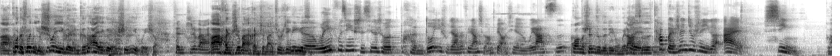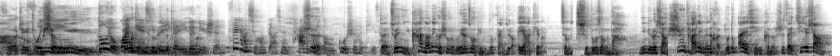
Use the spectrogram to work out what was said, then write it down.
啊，或者说你睡一个人跟爱一个人是一回事儿，很直白啊，很直白，很直白，就是这个意思。那个文艺复兴时期的时候，很多艺术家都非常喜欢表现维纳斯，光着身子的那种维纳斯，他本身就是一个爱性和这种生育都有关联性的一个一个女生，非常喜欢表现她的各种故事和题材。对，所以你看到那个时候的文学作品，都感觉到，哎呀，天哪，怎么尺度这么大？你比如说像《诗坛》里面的很多的爱情，可能是在街上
